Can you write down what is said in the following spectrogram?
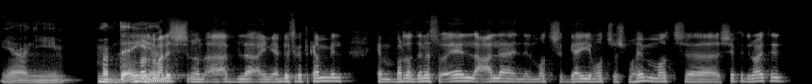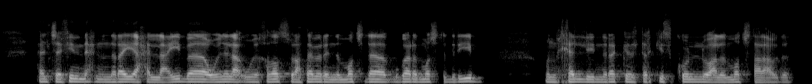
يعني مبدئيا برضه معلش قبل يعني قبل فكره تكمل كان برضه عندنا سؤال على إن الماتش الجاي ماتش مش مهم ماتش شيفيلد يونايتد. هل شايفين إن إحنا نريح اللعيبة ونلعب وخلاص ونعتبر إن الماتش ده مجرد ماتش تدريب ونخلي نركز التركيز كله على الماتش بتاع العودة؟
